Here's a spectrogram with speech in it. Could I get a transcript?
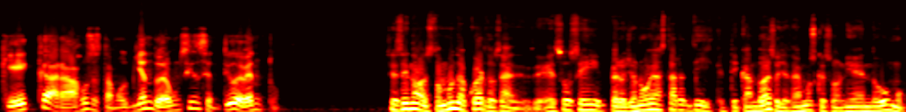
¿qué carajos estamos viendo? Era un sinsentido de evento. Sí, sí, no, estamos de acuerdo, o sea, eso sí, pero yo no voy a estar criticando eso, ya sabemos que Sony vende humo,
